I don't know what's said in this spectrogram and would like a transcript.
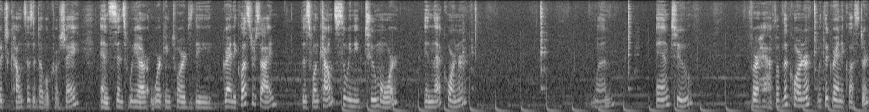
which counts as a double crochet. And since we are working towards the granny cluster side, this one counts, so we need two more in that corner. One and two for half of the corner with the granny cluster.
